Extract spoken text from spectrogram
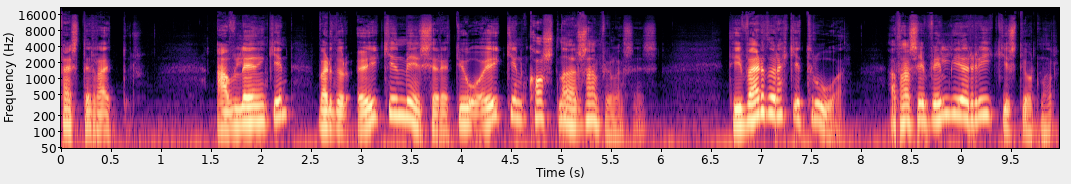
festir rætur. Afleiðingin verður aukin miseretti og aukin kostnaður samfélagsins. Því verður ekki trúa að það sé vilja ríkistjórnar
